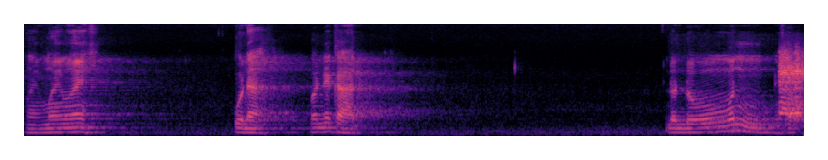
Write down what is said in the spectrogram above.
ไม่ไม่ไม่ กูน่ะบรรยากาศโดนโดนครับ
